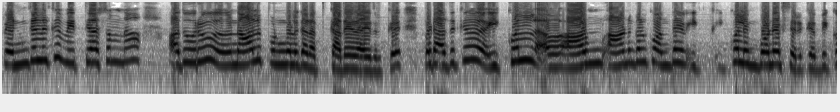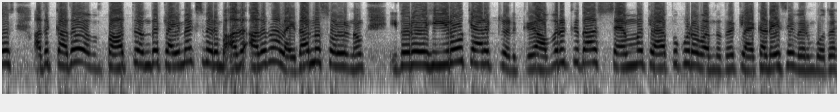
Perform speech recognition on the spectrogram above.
பெண்களுக்கு வித்தியாசம்னா அது ஒரு நாலு பொண்களுக்கு கத- தான் இருக்கு. பட் அதுக்கு ஈக்குவல் ஆண்களுக்கும் அந்த ஈக்குவல் இம்பார்ட்டன்ஸ் இருக்கு. பிகாஸ் அது கதை பார்த்து அந்த கிளைமேக்ஸ் வரும் அது அதனால இதான் சொல்லணும். இது ஒரு ஹீரோ கேரக்டர் இருக்கு. அவருக்கு தான் செம்ம கிளாப்பு கூட வந்தது. கடைசி வரும்போது.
